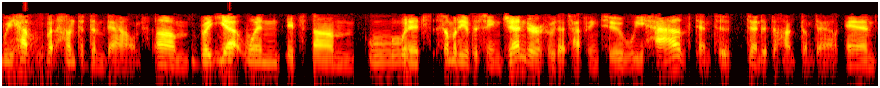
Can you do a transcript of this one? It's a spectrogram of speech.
we haven't hunted them down. Um, but yet when it's um, when it's somebody of the same gender who that's happening to, we have tended tended to hunt them down. And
